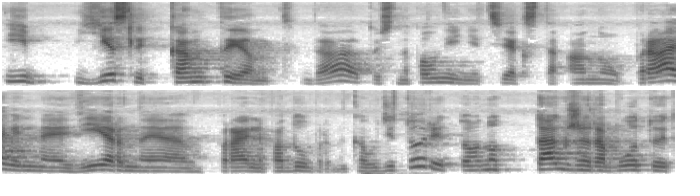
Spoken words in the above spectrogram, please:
и если контент, да, то есть наполнение текста, оно правильное, верное, правильно подобрано к аудитории, то оно также работает,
